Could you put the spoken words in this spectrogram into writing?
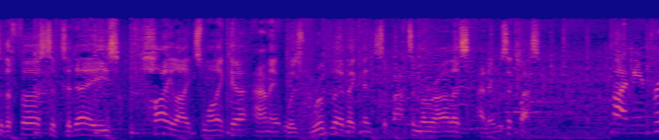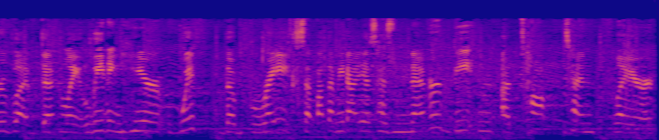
to the first of today's highlights, Monica, and it was Rublev against Zapata Miralles, and it was a classic. Well, I mean, Rublev definitely leading here with the break. Zapata Miralles has never beaten a top 10 player,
